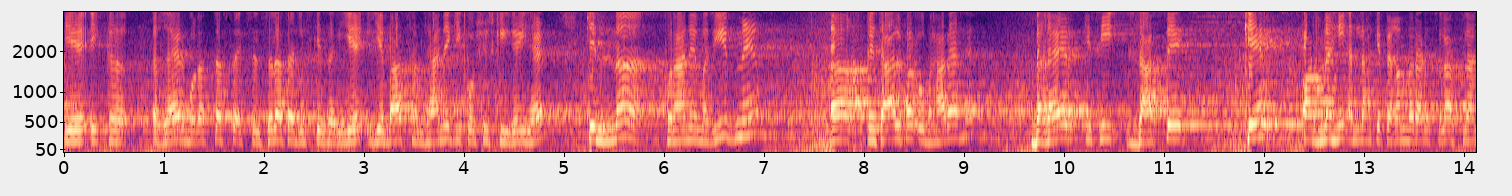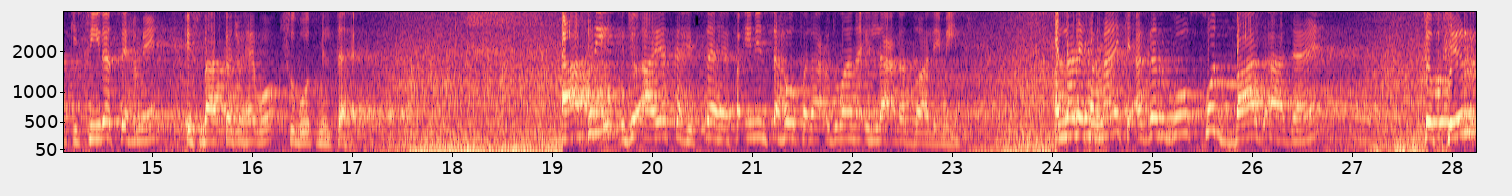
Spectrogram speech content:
یہ ایک غیر مرتب سا ایک سلسلہ تھا جس کے ذریعے یہ بات سمجھانے کی کوشش کی گئی ہے کہ نہ قرآن مجید نے قتال پر ابھارا ہے، بغیر کسی ضابطے کے اور نہ ہی اللہ کے پیغمبر علیہ السلام کی سیرت سے ہمیں اس بات کا جو ہے وہ ثبوت ملتا ہے۔ آخری جو آیت کا حصہ ہے، فَإِن فَلَا عُدْوَانَ إِلَّا عَلَى الظَّالِمِينَ۔ اللہ نے فرمایا کہ اگر وہ خود باز آ جائیں، تو پھر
